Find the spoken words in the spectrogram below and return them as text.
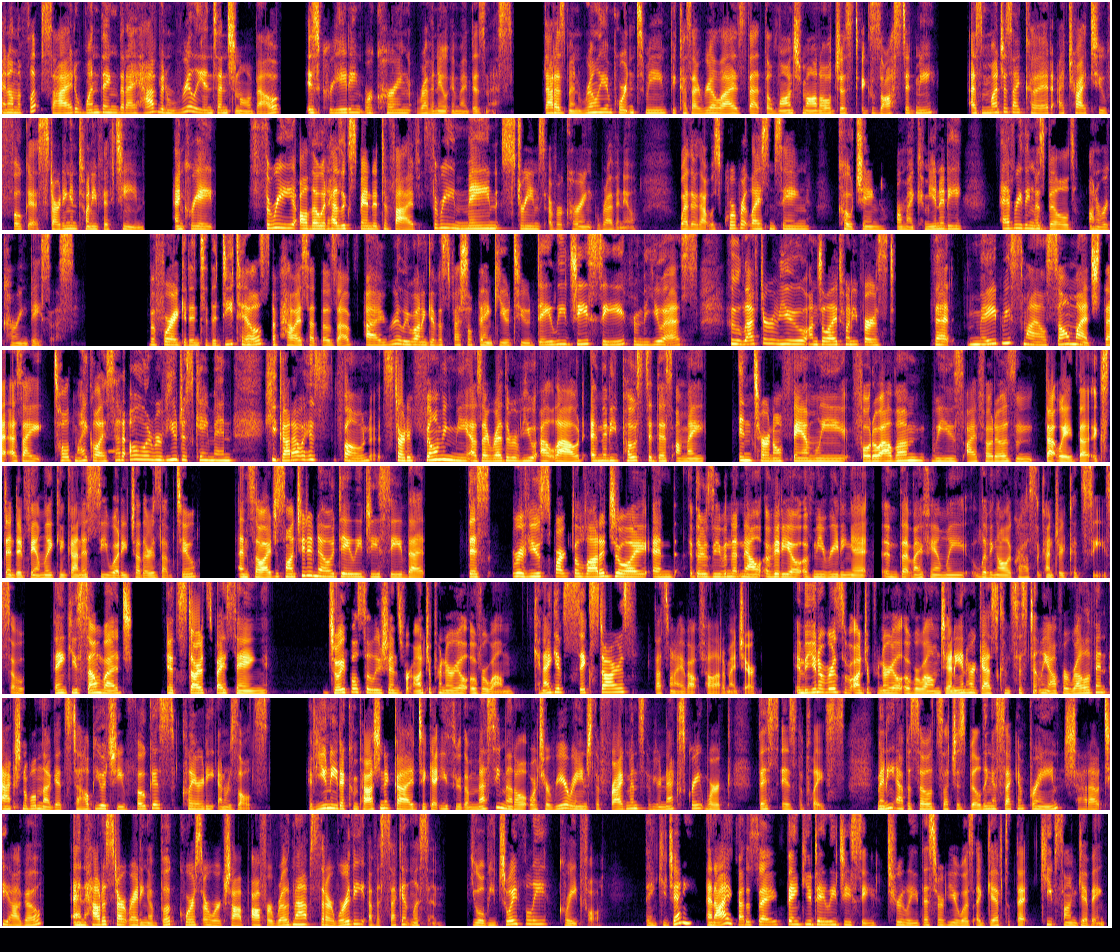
And on the flip side, one thing that I have been really intentional about is creating recurring revenue in my business. That has been really important to me because I realized that the launch model just exhausted me. As much as I could, I tried to focus starting in 2015 and create three, although it has expanded to five, three main streams of recurring revenue. Whether that was corporate licensing, coaching, or my community, everything was billed on a recurring basis. Before I get into the details of how I set those up, I really want to give a special thank you to Daily GC from the US, who left a review on July 21st that made me smile so much that as I told Michael, I said, Oh, a review just came in. He got out his phone, started filming me as I read the review out loud, and then he posted this on my internal family photo album. We use iPhotos, and that way the extended family can kind of see what each other is up to. And so I just want you to know, Daily GC, that this review sparked a lot of joy. And there's even now a video of me reading it and that my family living all across the country could see. So thank you so much. It starts by saying, Joyful solutions for entrepreneurial overwhelm. Can I give six stars? That's when I about fell out of my chair. In the universe of entrepreneurial overwhelm, Jenny and her guests consistently offer relevant, actionable nuggets to help you achieve focus, clarity, and results. If you need a compassionate guide to get you through the messy middle or to rearrange the fragments of your next great work, this is the place. Many episodes, such as Building a Second Brain, shout out Tiago, and How to Start Writing a Book, Course, or Workshop, offer roadmaps that are worthy of a second listen. You will be joyfully grateful. Thank you, Jenny. And I gotta say, thank you, Daily GC. Truly, this review was a gift that keeps on giving.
